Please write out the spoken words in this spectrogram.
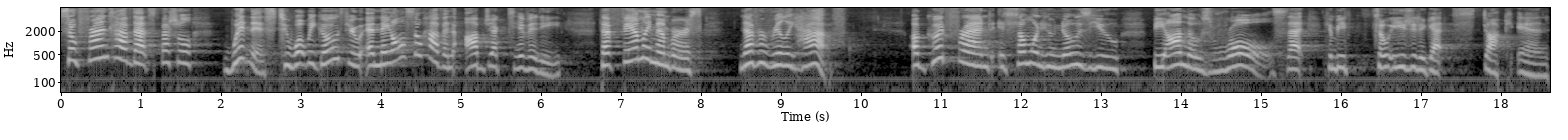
So friends have that special witness to what we go through, and they also have an objectivity that family members never really have. A good friend is someone who knows you beyond those roles that can be so easy to get stuck in.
